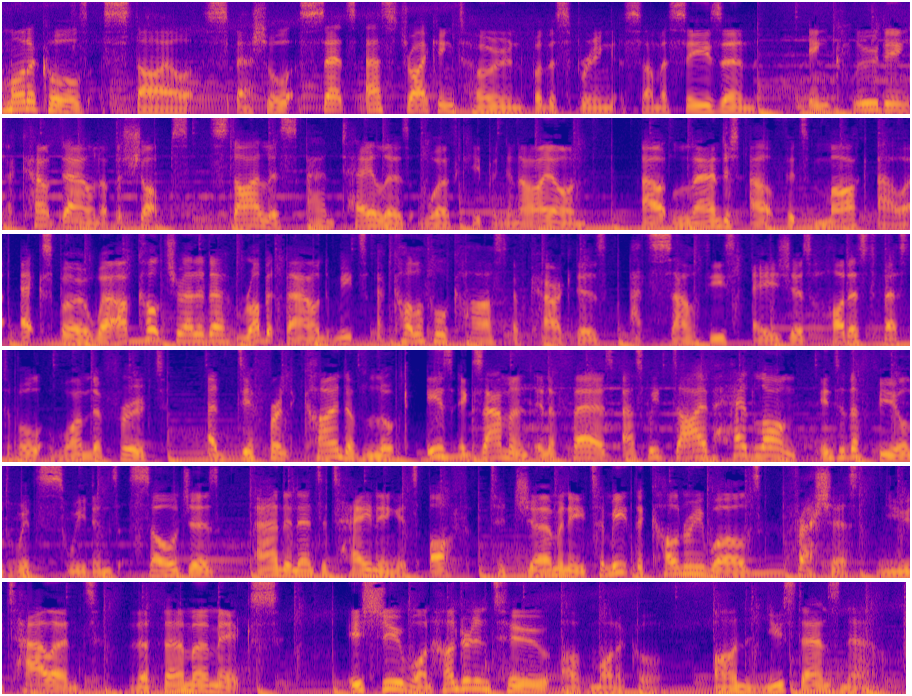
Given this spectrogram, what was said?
Monocle's Style Special sets a striking tone for the spring summer season, including a countdown of the shops, stylists, and tailors worth keeping an eye on. Outlandish outfits mark our expo, where our culture editor Robert Bound meets a colourful cast of characters at Southeast Asia's hottest festival, Wonderfruit. A different kind of look is examined in affairs as we dive headlong into the field with Sweden's soldiers. And in entertaining, it's off to Germany to meet the culinary world's freshest new talent, the Thermomix. Issue 102 of Monocle on newsstands now.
